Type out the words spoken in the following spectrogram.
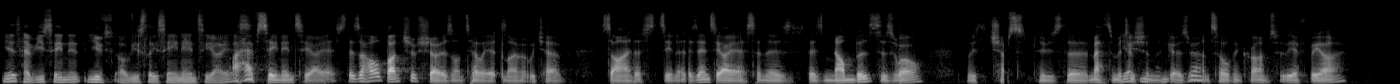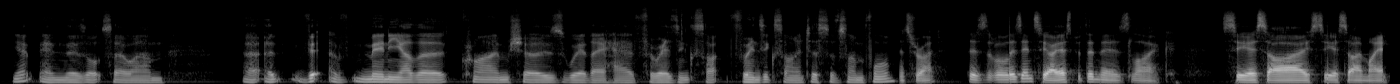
Yes, have you seen it? You've obviously seen NCIS. I have seen NCIS. There's a whole bunch of shows on telly at the moment which have scientists in it. There's NCIS and there's there's Numbers as well with Chaps, who's the mathematician that goes around solving crimes for the FBI. Yep, and there's also um, uh, a, of many other crime shows where they have forensic forensic scientists of some form. That's right. There's well, there's NCIS, but then there's like CSI, CSI Miami,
